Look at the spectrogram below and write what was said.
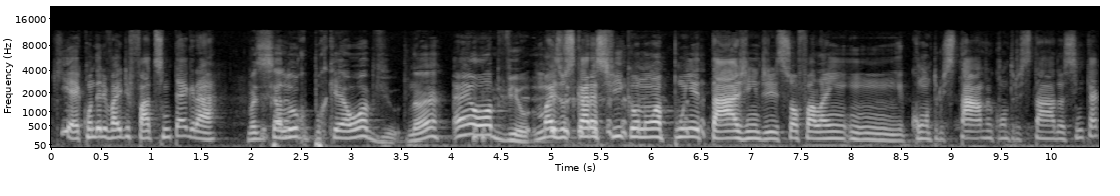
que é quando ele vai de fato se integrar. Mas isso é louco porque é óbvio, não é? É óbvio, mas os caras ficam numa punhetagem de só falar em, em contra o Estado, contra o Estado, assim, que, a-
